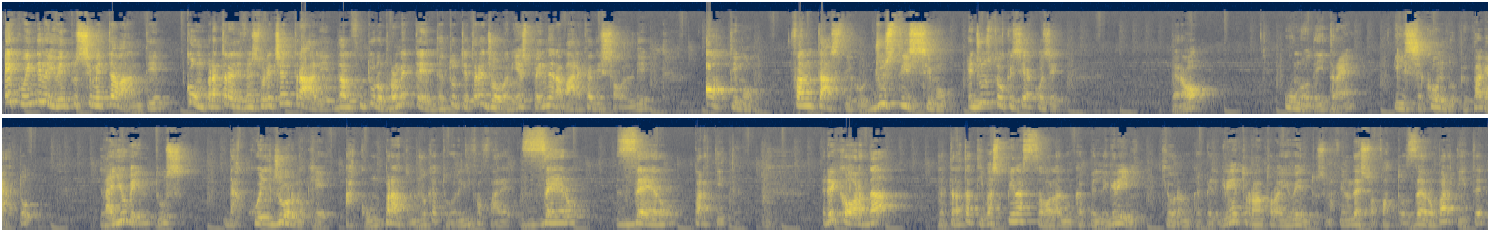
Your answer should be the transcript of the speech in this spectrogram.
e quindi la Juventus si mette avanti, compra tre difensori centrali dal futuro promettente, tutti e tre giovani e spende una barca di soldi. Ottimo, fantastico, giustissimo, è giusto che sia così. Però uno dei tre, il secondo più pagato, la Juventus, da quel giorno che ha comprato il giocatore, gli fa fare 0-0 partite. Ricorda la trattativa Spinazzola-Luca Pellegrini, che ora Luca Pellegrini è tornato alla Juventus, ma fino adesso ha fatto 0 partite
